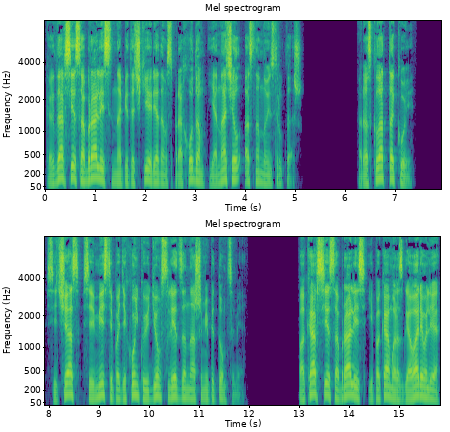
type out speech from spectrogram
Когда все собрались на пятачке рядом с проходом, я начал основной инструктаж. Расклад такой. Сейчас все вместе потихоньку идем вслед за нашими питомцами. Пока все собрались и пока мы разговаривали,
